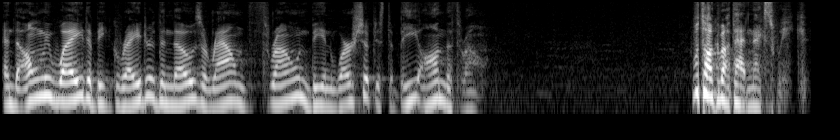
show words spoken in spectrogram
And the only way to be greater than those around the throne being worshiped is to be on the throne. We'll talk about that next week.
